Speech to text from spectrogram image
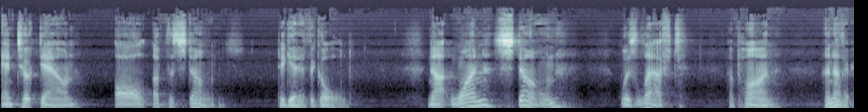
and took down all of the stones to get at the gold. Not one stone was left upon another.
